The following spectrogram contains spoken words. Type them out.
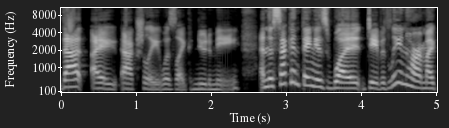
that I actually was like new to me. And the second thing is what David Leonhardt, my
